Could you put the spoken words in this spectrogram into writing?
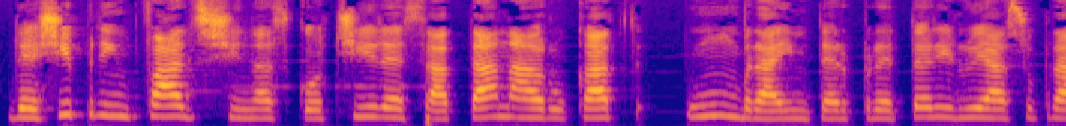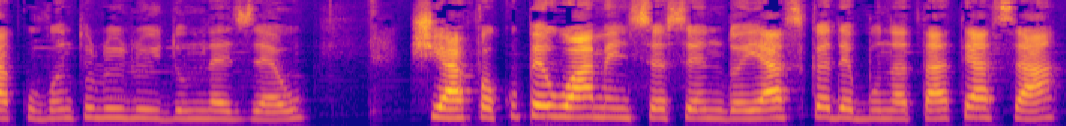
deși prin fals și născocire satan a aruncat umbra interpretării lui asupra cuvântului lui Dumnezeu și a făcut pe oameni să se îndoiască de bunătatea sa,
